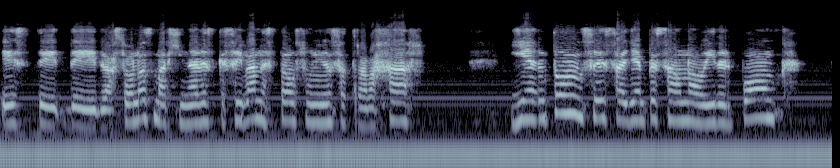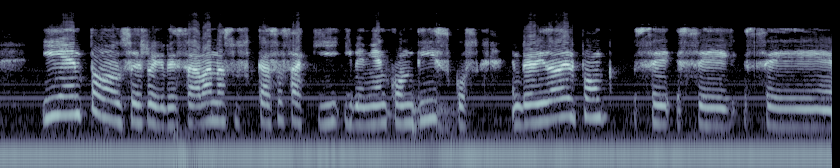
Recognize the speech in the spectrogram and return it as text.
este, de las zonas marginales que se iban a Estados Unidos a trabajar y entonces allá empezaron a oír el punk. Y entonces regresaban a sus casas aquí y venían con discos. En realidad el punk se, se, se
